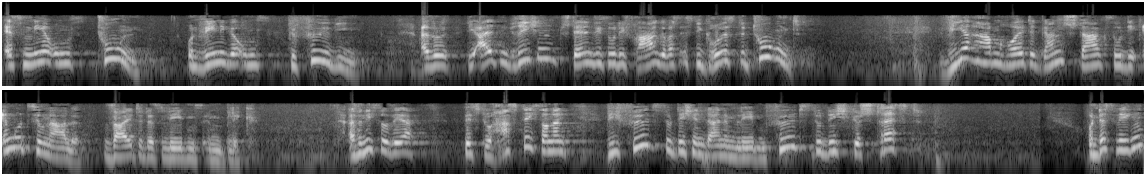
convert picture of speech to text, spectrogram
es mehr ums Tun und weniger ums Gefühl ging. Also die alten Griechen stellen sich so die Frage, was ist die größte Tugend? Wir haben heute ganz stark so die emotionale Seite des Lebens im Blick. Also nicht so sehr, bist du hastig, sondern wie fühlst du dich in deinem Leben? Fühlst du dich gestresst? Und deswegen,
